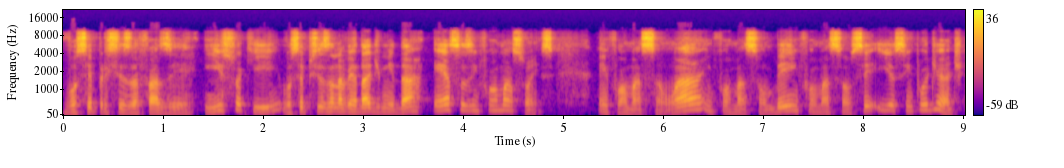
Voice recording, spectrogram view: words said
você precisa fazer isso aqui, você precisa, na verdade, me dar essas informações. Informação A, informação B, informação C e assim por diante.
